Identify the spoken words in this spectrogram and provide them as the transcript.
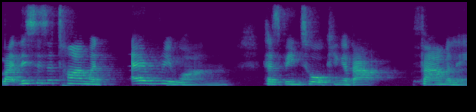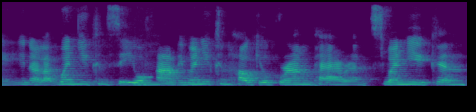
like, this is a time when everyone has been talking about family you know like when you can see your mm. family when you can hug your grandparents when you can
